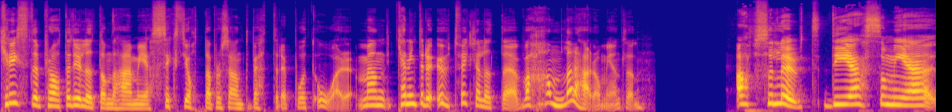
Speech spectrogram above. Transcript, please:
Christer pratade ju lite om det här med 68% bättre på ett år. Men kan inte du utveckla lite? Vad handlar det här om egentligen? Absolut. Det som är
